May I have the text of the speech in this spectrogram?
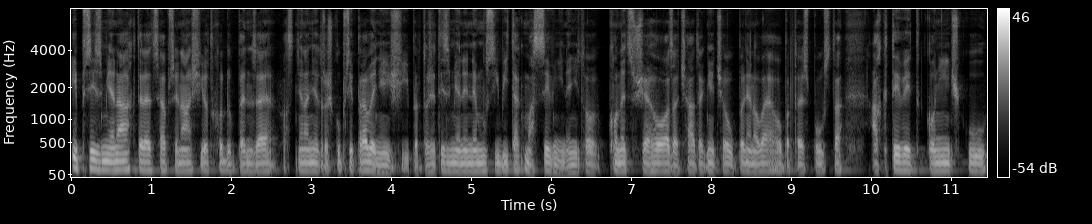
i při změnách, které třeba přináší odchod do penze, vlastně na ně trošku připravenější, protože ty změny nemusí být tak masivní. Není to konec všeho a začátek něčeho úplně nového, protože spousta aktivit, koníčků,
